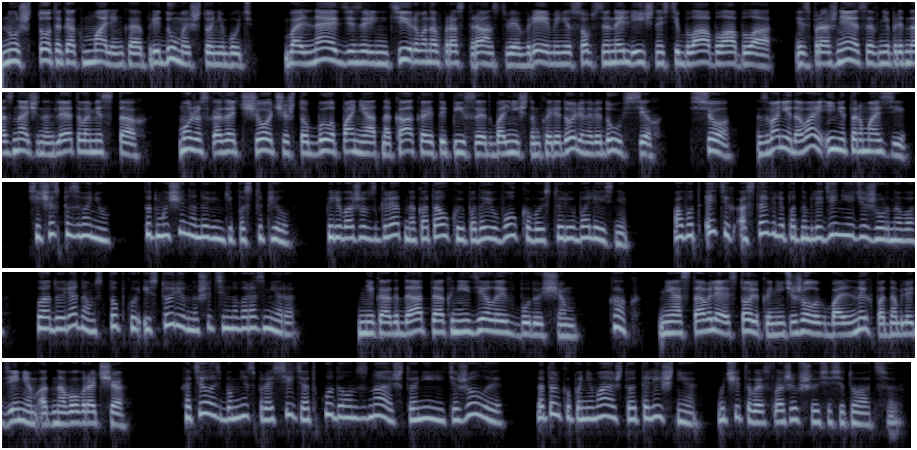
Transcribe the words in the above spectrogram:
«Ну что ты как маленькая, придумай что-нибудь. Больная дезориентирована в пространстве, времени, собственной личности, бла-бла-бла. Испражняется в непредназначенных для этого местах. Можешь сказать четче, чтобы было понятно, как это писает в больничном коридоре на виду у всех. Все, звони давай и не тормози». «Сейчас позвоню», Тут мужчина новенький поступил. Перевожу взгляд на каталку и подаю Волкову историю болезни. А вот этих оставили под наблюдение дежурного. Кладу рядом стопку истории внушительного размера. «Никогда так не делай в будущем». «Как?» «Не оставляй столько нетяжелых больных под наблюдением одного врача». Хотелось бы мне спросить, откуда он знает, что они не тяжелые, да только понимаю, что это лишнее, учитывая сложившуюся ситуацию.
